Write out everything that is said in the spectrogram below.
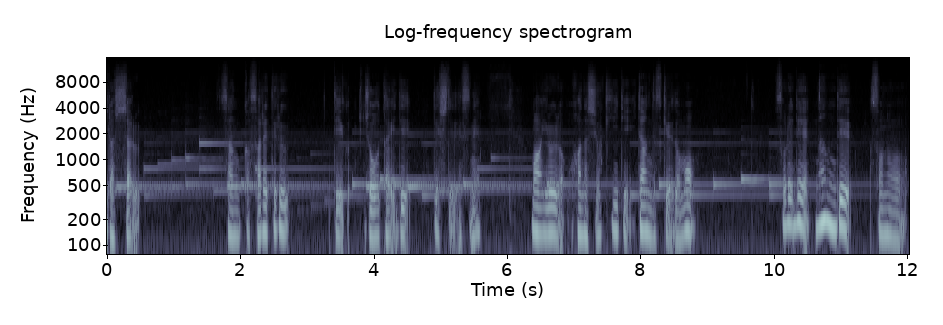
いらっしゃる参加されてるっていう状態ででしてですねまあいろいろお話を聞いていたんですけれどもそれでなんでその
